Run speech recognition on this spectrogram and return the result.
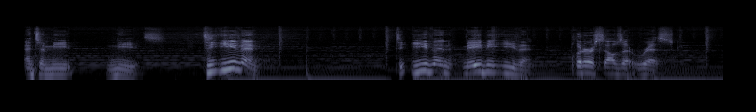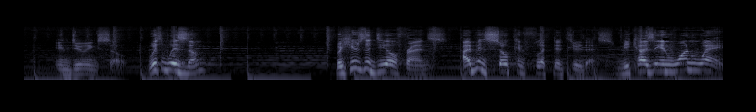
and to meet needs. To even, to even, maybe even, put ourselves at risk in doing so with wisdom. But here's the deal, friends. I've been so conflicted through this because, in one way,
